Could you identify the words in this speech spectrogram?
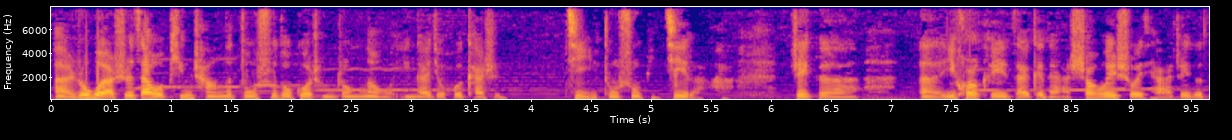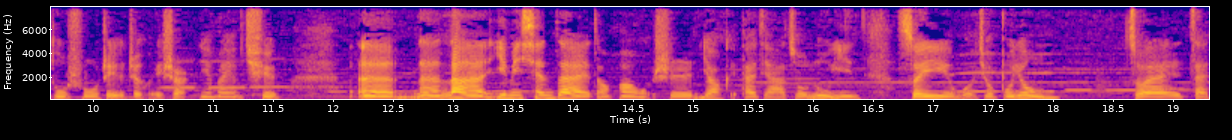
呃，如果要是在我平常的读书的过程中呢，我应该就会开始记读书笔记了哈。这个呃，一会儿可以再跟大家稍微说一下这个读书这个这回事儿，也蛮有趣。嗯，那那因为现在的话，我是要给大家做录音，所以我就不用在在。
